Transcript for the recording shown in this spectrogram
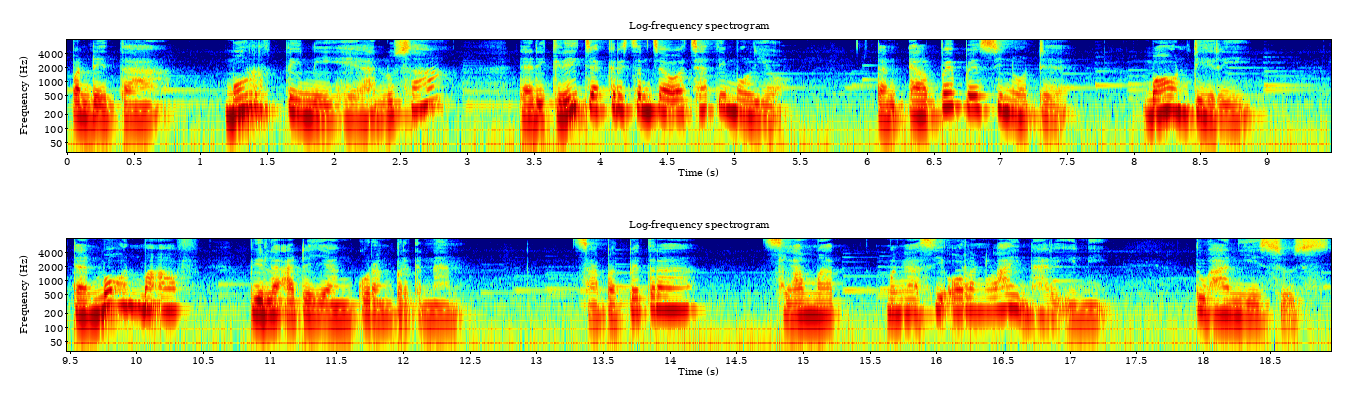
Pendeta Murtini Hehanusa dari Gereja Kristen Jawa Jatimulyo dan LPP Sinode mohon diri dan mohon maaf bila ada yang kurang berkenan. Sahabat Petra, selamat mengasihi orang lain hari ini. Tuhan Yesus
